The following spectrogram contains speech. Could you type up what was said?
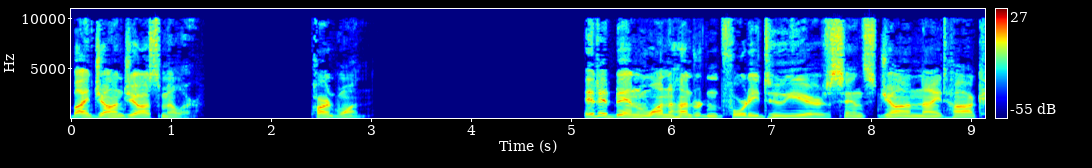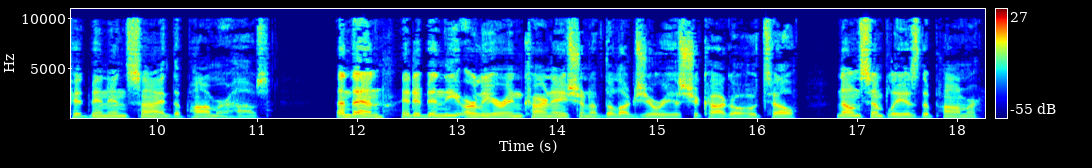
by John Joss Miller. Part 1 it had been 142 years since John Nighthawk had been inside the Palmer House, and then it had been the earlier incarnation of the luxurious Chicago hotel, known simply as the Palmer.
